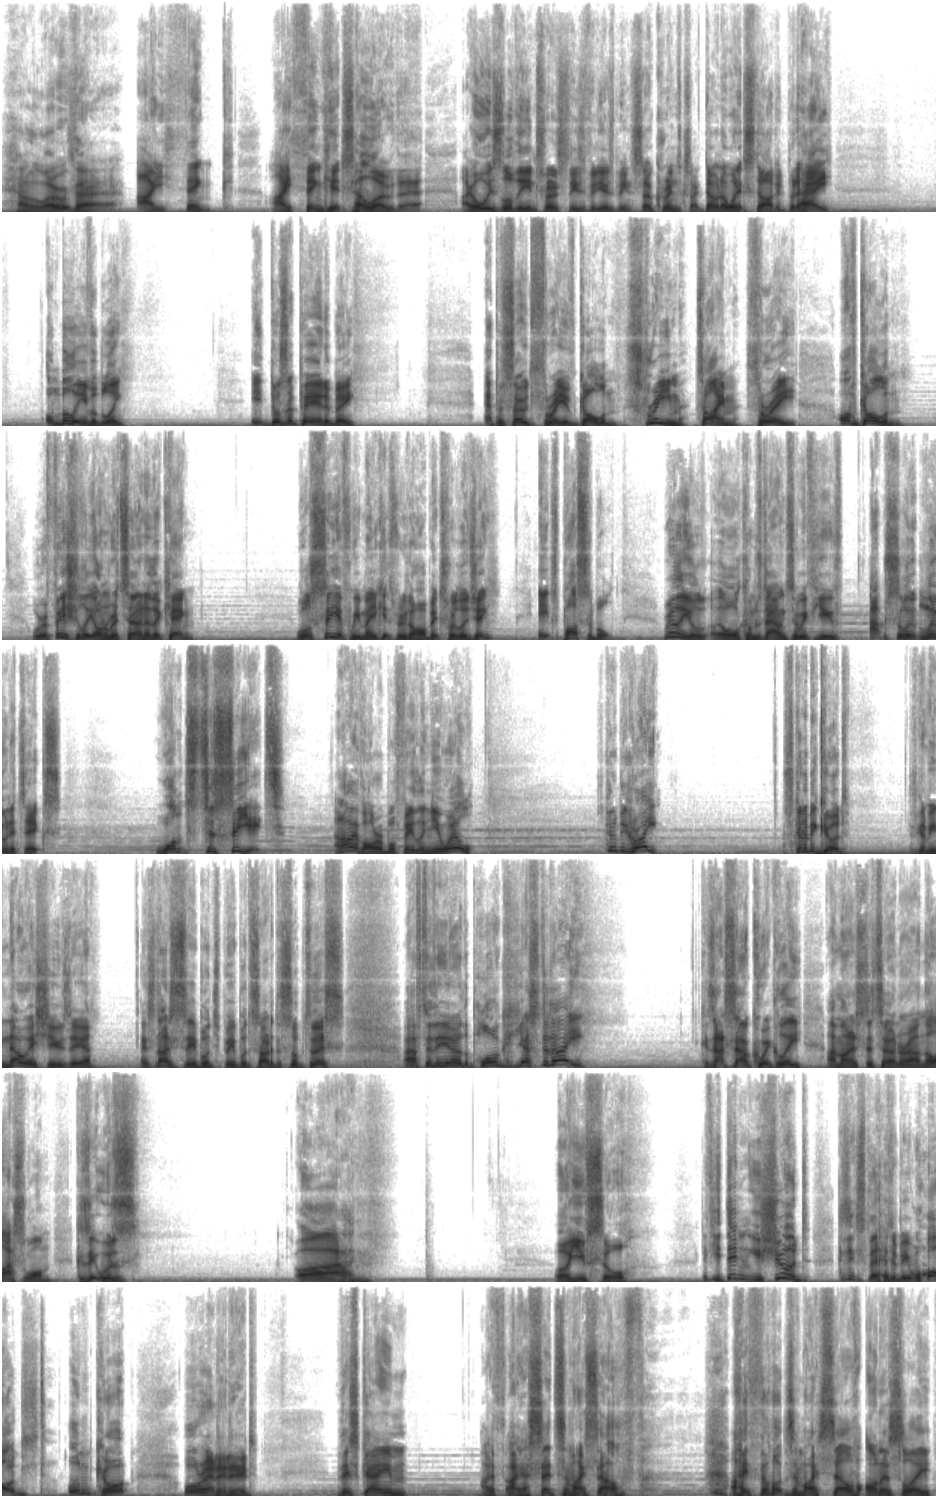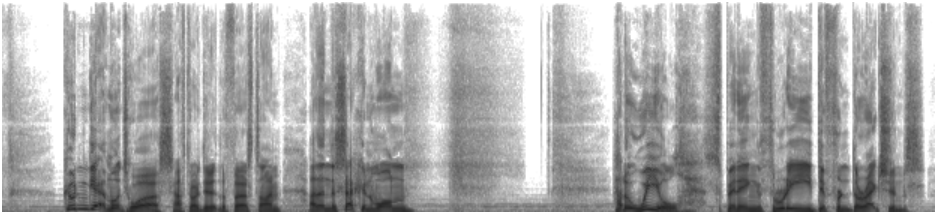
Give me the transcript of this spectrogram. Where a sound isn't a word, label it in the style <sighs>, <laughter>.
Hello there. I think. I think it's hello there. I always love the intros to these videos being so cringe because I don't know when it started, but hey. Unbelievably, it does appear to be episode 3 of Gollum. Stream time 3 of Gollum. We're officially on Return of the King. We'll see if we make it through the Hobbit trilogy. It's possible. Really, all comes down to if you absolute lunatics want to see it. And I have a horrible feeling you will. It's going to be great. It's going to be good. There's going to be no issues here. It's nice to see a bunch of people decided to sub to this after the uh, the plug yesterday. Because that's how quickly I managed to turn around the last one. Because it was... Ah... well, you saw. If you didn't, you should. Because it's there to be watched, <laughs> uncut, or edited. This game, I, I said to myself... <laughs> I thought to myself, honestly, couldn't get much worse after I did it the first time. And then the second one had a wheel spinning three different directions.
